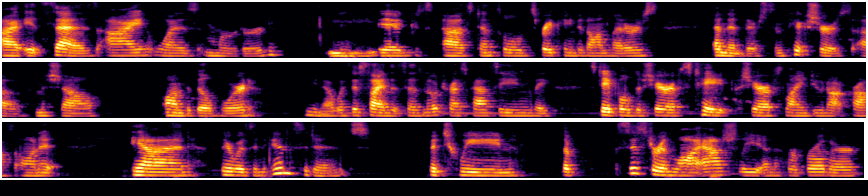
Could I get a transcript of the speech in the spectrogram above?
Uh, it says i was murdered hmm big uh, stenciled spray painted on letters. And then there's some pictures of michelle on the billboard you know with a sign that says no trespassing. They stapled the sheriff's tape sheriff's line do not cross on it. And there was an incident between the sister-in-law ashley and her brother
